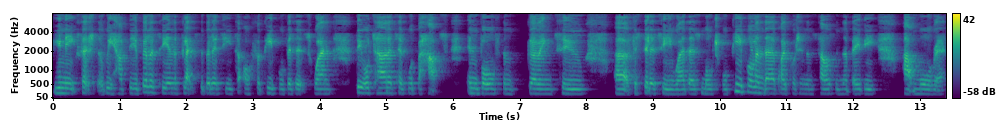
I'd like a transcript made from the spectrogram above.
unique such that we have the ability and the flexibility to offer people visits when the alternative would perhaps involve them going to a facility where there's multiple people and thereby putting themselves and their baby at more risk.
